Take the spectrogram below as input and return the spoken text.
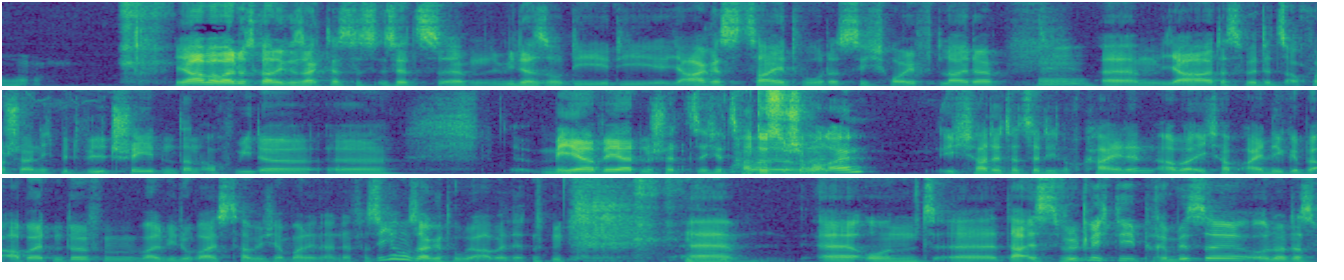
ja. Ja, aber weil du es gerade gesagt hast, das ist jetzt ähm, wieder so die, die Jahreszeit, wo das sich häuft leider. Mhm. Ähm, ja, das wird jetzt auch wahrscheinlich mit Wildschäden dann auch wieder äh, mehr werden, schätze ich jetzt Hattest mal. Hattest du schon mal einen? Ich hatte tatsächlich noch keinen, aber ich habe einige bearbeiten dürfen, weil wie du weißt, habe ich ja mal in einer Versicherungsagentur gearbeitet. ähm, äh, und äh, da ist wirklich die Prämisse, oder das,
